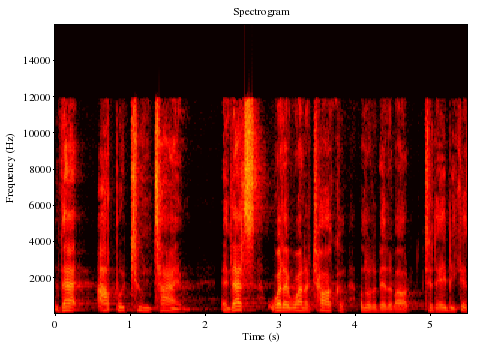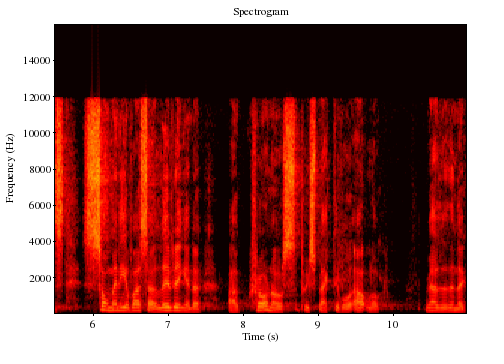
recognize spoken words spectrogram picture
that opportune time and that's what I want to talk a little bit about today because so many of us are living in a, a chronos perspective or outlook rather than the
